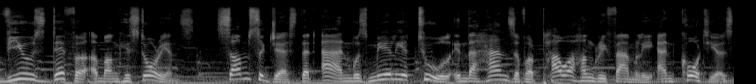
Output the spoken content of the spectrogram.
Views differ among historians. Some suggest that Anne was merely a tool in the hands of her power hungry family and courtiers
